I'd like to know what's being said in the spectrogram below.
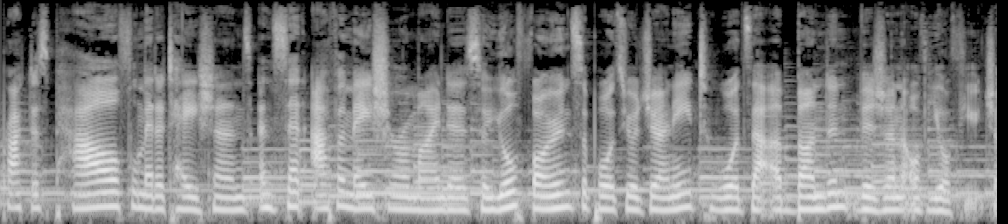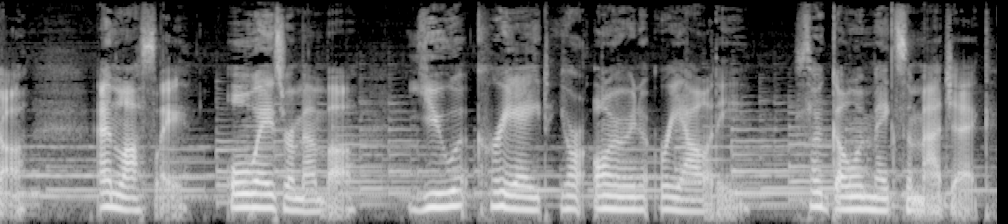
practice powerful meditations, and set affirmation reminders so your phone supports your journey towards that abundant vision of your future. And lastly, always remember you create your own reality. So go and make some magic.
